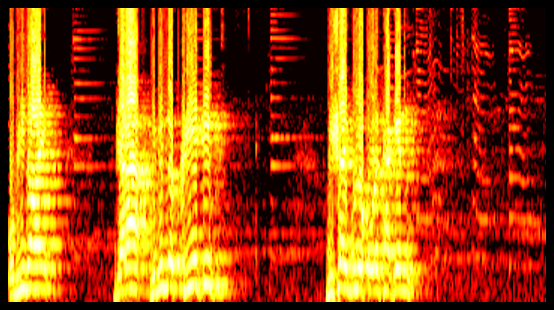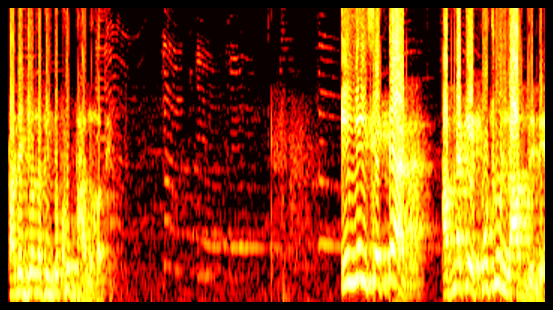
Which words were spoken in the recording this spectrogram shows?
অভিনয়, যারা বিভিন্ন ক্রিয়েটিভ বিষয়গুলো করে থাকেন, তাদের জন্য কিন্তু খুব ভালো হবে। এই এই সেক্টর আপনাকে প্রচুর লাভ দেবে।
